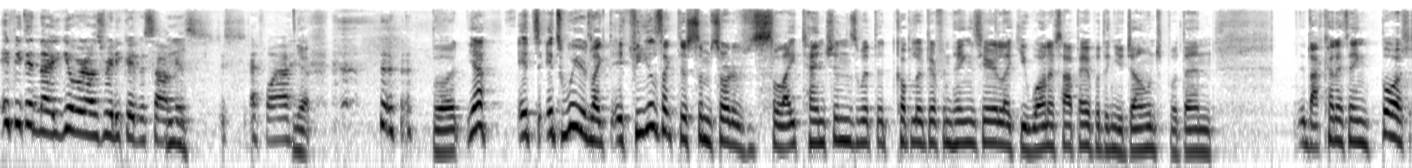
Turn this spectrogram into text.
If you didn't know, Yorion's really good with sagas. Mm. Just FYI. yeah. but yeah, it's it's weird. Like it feels like there's some sort of slight tensions with a couple of different things here. Like you want to tap out, but then you don't. But then that kind of thing. But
